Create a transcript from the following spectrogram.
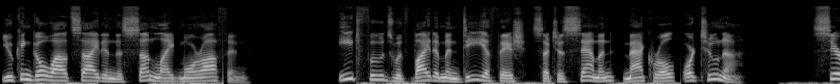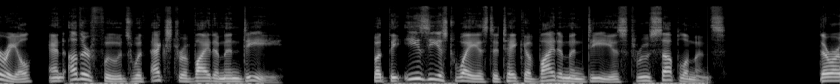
You can go outside in the sunlight more often. Eat foods with vitamin D, fish such as salmon, mackerel, or tuna, cereal, and other foods with extra vitamin D. But the easiest way is to take a vitamin D is through supplements. There are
